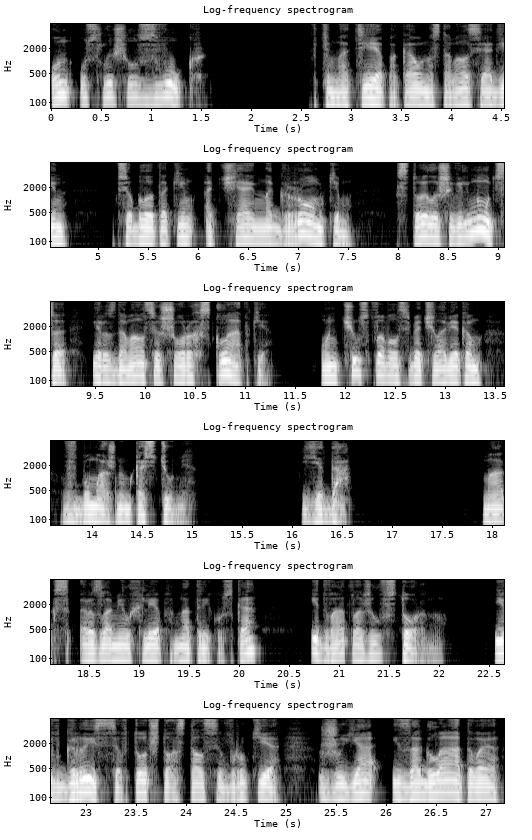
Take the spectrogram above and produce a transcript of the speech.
он услышал звук. В темноте, пока он оставался один, все было таким отчаянно громким, стоило шевельнуться, и раздавался шорох складки он чувствовал себя человеком в бумажном костюме. Еда. Макс разломил хлеб на три куска и два отложил в сторону. И вгрызся в тот, что остался в руке, жуя и заглатывая,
